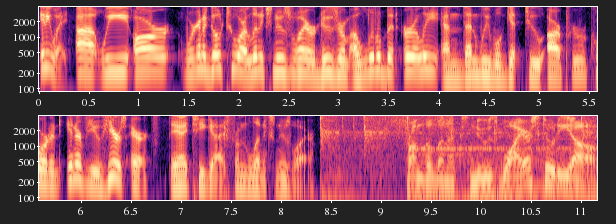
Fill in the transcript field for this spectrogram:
anyway, uh, we are, we're going to go to our Linux Newswire newsroom a little bit early, and then we will get to our pre-recorded interview. Here's Eric, the IT guy from the Linux Newswire. From the Linux Newswire studio,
